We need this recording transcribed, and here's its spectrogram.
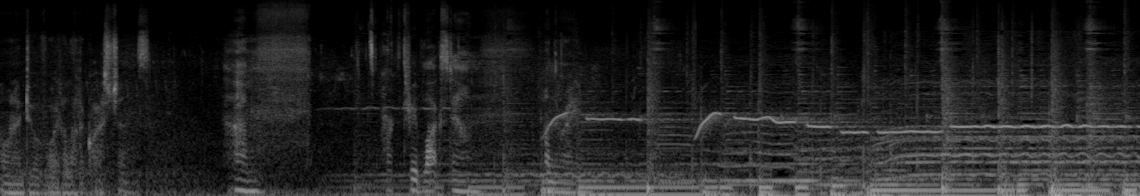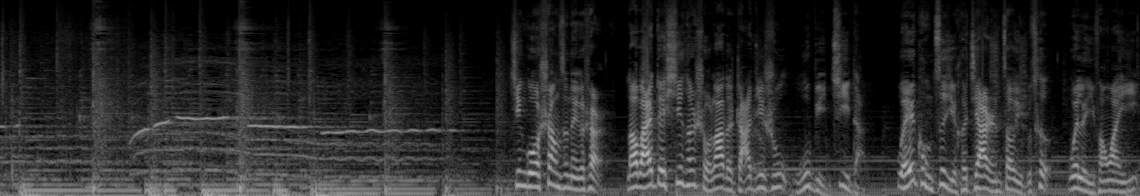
I wanted to avoid a lot of questions. Um, it's parked three blocks down on the right. 经过上次那个事儿，老白对心狠手辣的炸鸡叔无比忌惮，唯恐自己和家人遭遇不测。为了以防万一，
